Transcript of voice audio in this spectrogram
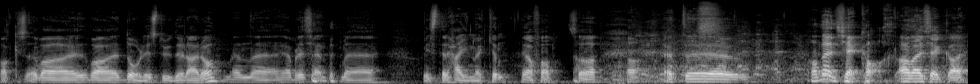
det var, var dårlige studier der òg, men eh, jeg ble kjent med Mr. Heineken iallfall. Så et, eh, Han er en kjekk kar. Han er kjekk kar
